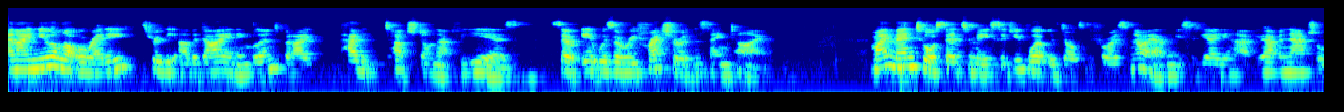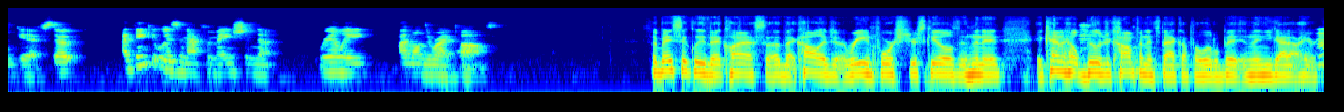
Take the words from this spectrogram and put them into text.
And I knew a lot already through the other guy in England, but I hadn't touched on that for years. So it was a refresher at the same time. My mentor said to me, he said, You've worked with dogs before. I said, No, I haven't. He said, Yeah, you have. You have a natural gift. So I think it was an affirmation that really I'm on the right path. So basically, that class, uh, that college reinforced your skills, and then it it kind of helped build your confidence back up a little bit, and then you got out here. Mm-hmm.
